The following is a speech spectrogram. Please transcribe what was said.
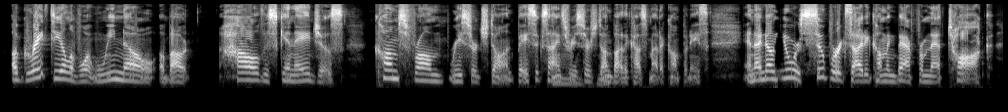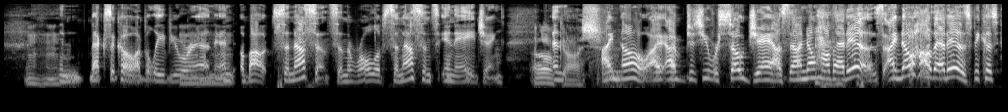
a great deal of what we know about how the skin ages comes from research done, basic science Mhm, research done by the cosmetic companies. And I know you were super excited coming back from that talk mhm. in Mexico, I believe you were in, Mhm. and about senescence and the role of senescence in aging. Oh and gosh. I know. I, I'm just you were so jazzed. and I know how that is. I know how that is because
